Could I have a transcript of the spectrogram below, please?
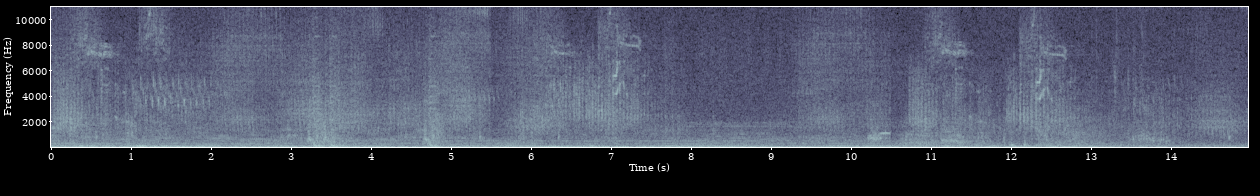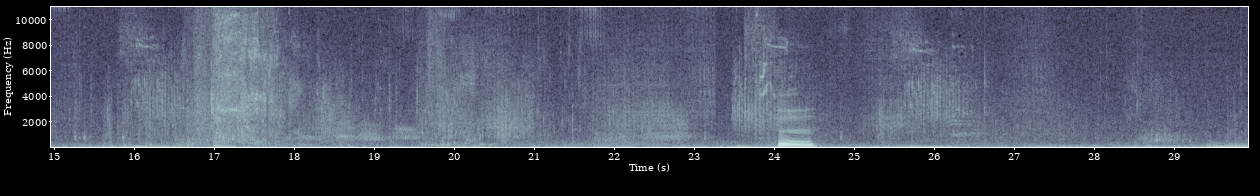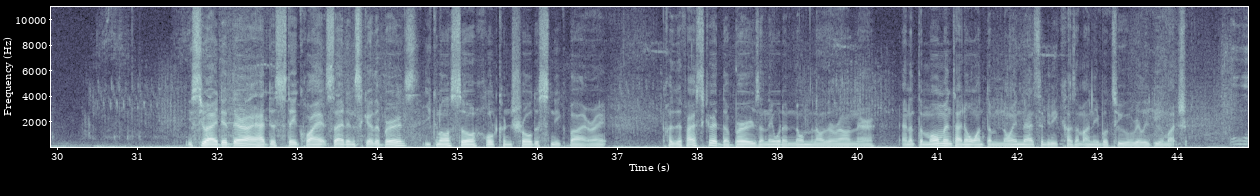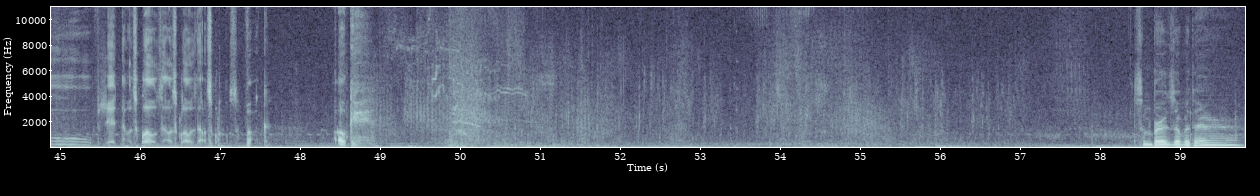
hmm. You see what I did there? I had to stay quiet so I didn't scare the birds. You can also hold control to sneak by, right? Because if I scared the birds, then they would have known that I was around there. And at the moment, I don't want them knowing that simply because I'm unable to really do much. Ooh, shit, that was close, that was close, that was close. Fuck. Okay. Some birds over there.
